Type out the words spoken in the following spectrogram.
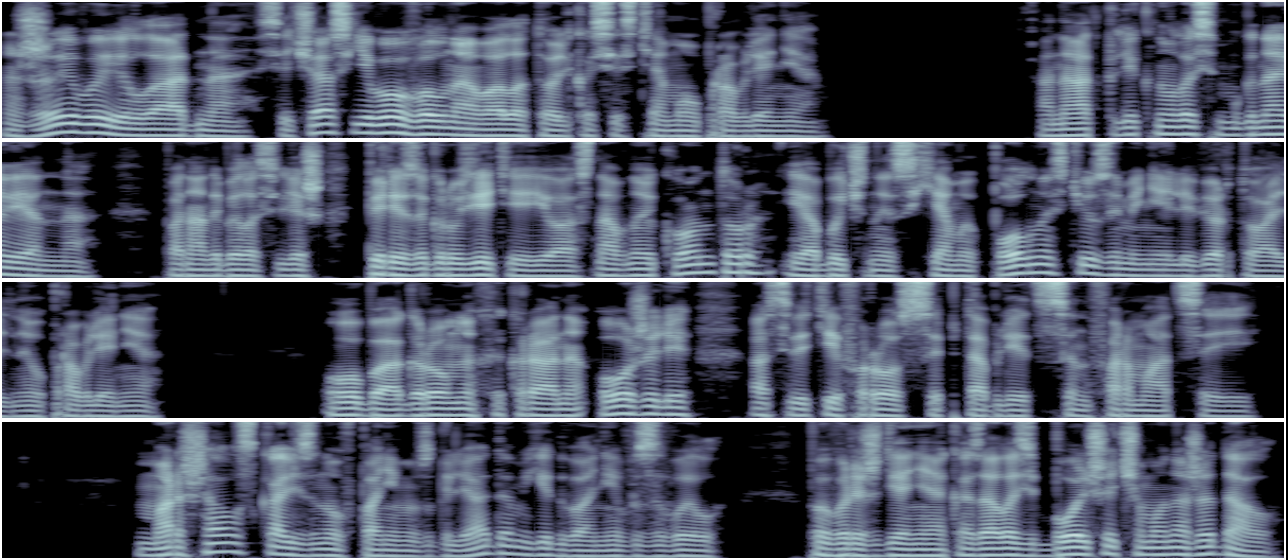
Живы и ладно, сейчас его волновала только система управления. Она откликнулась мгновенно. Понадобилось лишь перезагрузить ее основной контур, и обычные схемы полностью заменили виртуальное управление. Оба огромных экрана ожили, осветив россыпь таблиц с информацией. Маршал, скользнув по ним взглядом, едва не взвыл. Повреждение оказалось больше, чем он ожидал.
